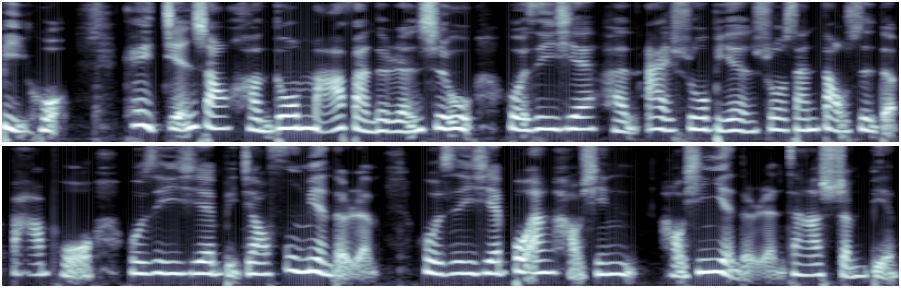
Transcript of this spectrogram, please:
避祸，可以减少很多麻烦的人事物，或者是一些很爱说别人说三道四的八婆，或者是一些比较负面的人，或者是一些不安好心好心眼的人在他身边。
